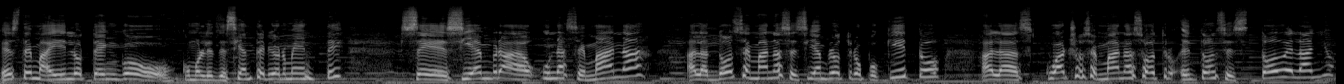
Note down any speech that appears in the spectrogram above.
este maíz lo tengo, como les decía anteriormente, se siembra una semana, a las dos semanas se siembra otro poquito, a las cuatro semanas otro. Entonces, todo el año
